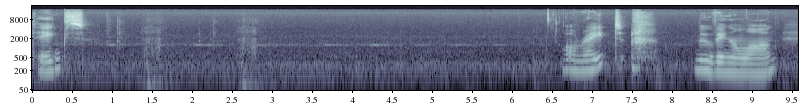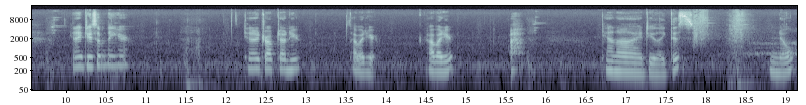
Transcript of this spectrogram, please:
Thanks. All right. Moving along. Can I do something here? Can I drop down here? How about here? How about here? Ah. Can I do like this? No.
